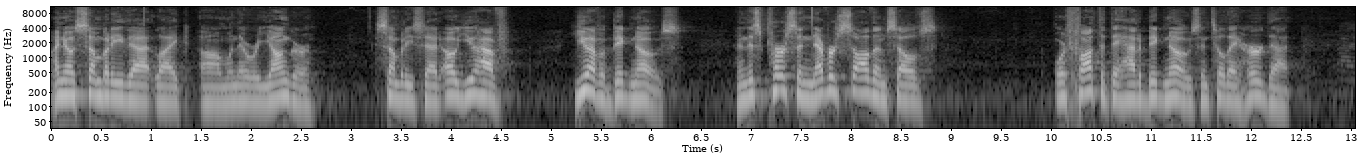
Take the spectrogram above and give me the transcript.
I know somebody that, like, um, when they were younger, somebody said, Oh, you have, you have a big nose. And this person never saw themselves or thought that they had a big nose until they heard that. Right.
